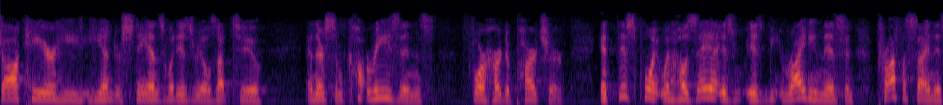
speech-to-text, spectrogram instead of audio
shock here. He, he understands what Israel's up to, and there's some reasons for her departure. At this point, when Hosea is, is writing this and prophesying this,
